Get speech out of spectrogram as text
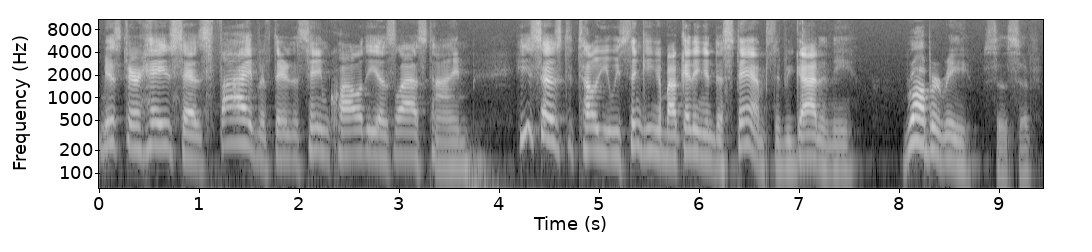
Mr. Hayes says five if they're the same quality as last time. He says to tell you he's thinking about getting into stamps if you got any. Robbery, says Sif.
